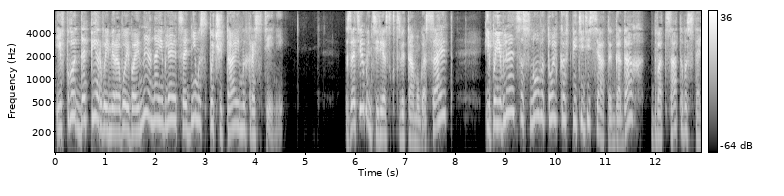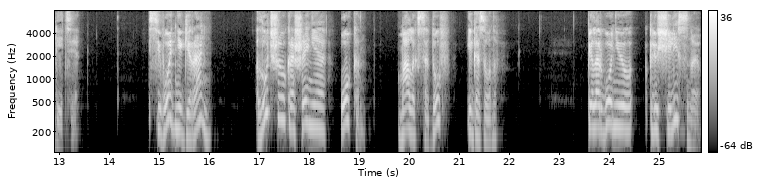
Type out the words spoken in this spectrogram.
и вплоть до Первой мировой войны она является одним из почитаемых растений. Затем интерес к цветам угасает и появляется снова только в 50-х годах XX столетия. Сегодня герань – лучшее украшение окон, малых садов и газонов. Пеларгонию плющелистную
